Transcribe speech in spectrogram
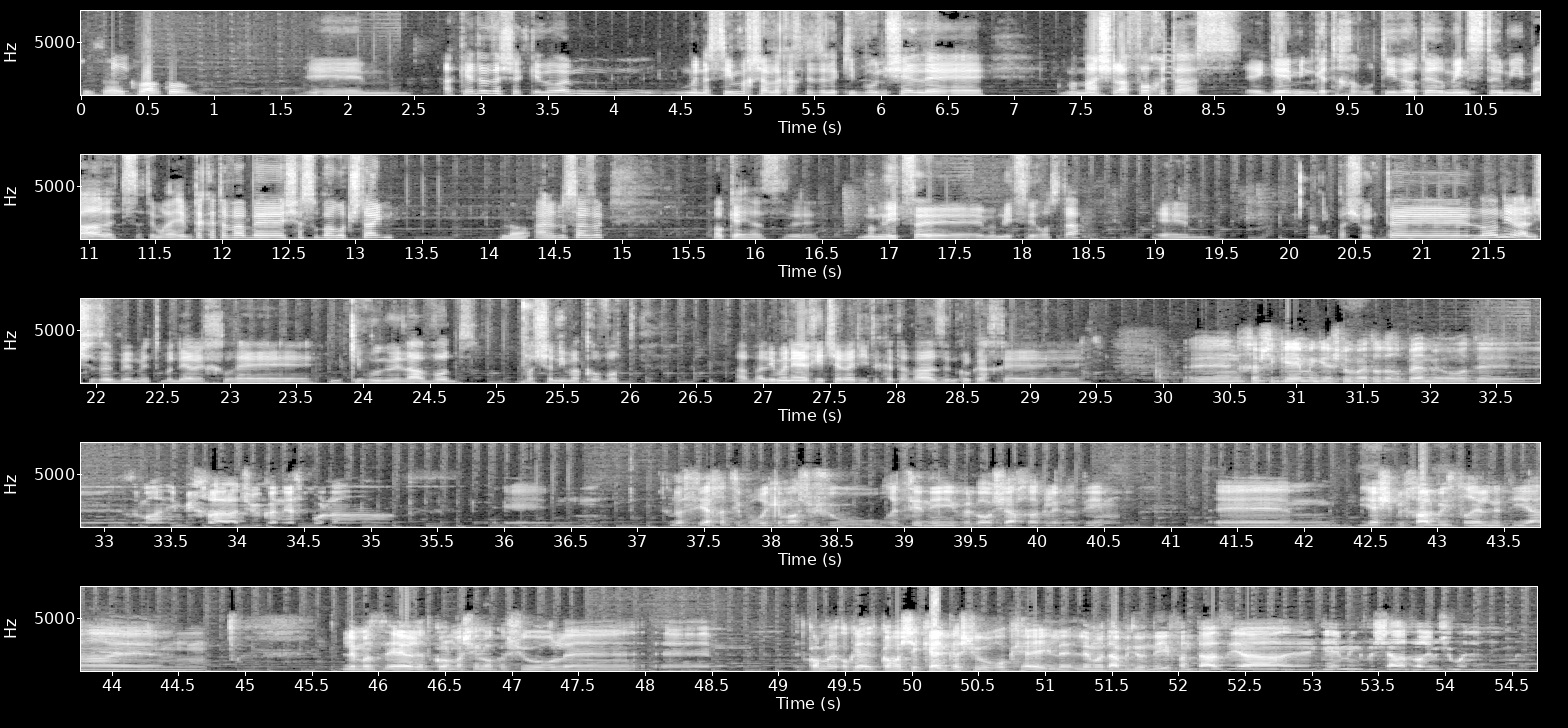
שזה כבר טוב. אמ, הקטע זה שכאילו הם מנסים עכשיו לקחת את זה לכיוון של אה, ממש להפוך את הגיימינג התחרותי ליותר מיינסטרימי בארץ. אתם ראיתם את הכתבה שעשו בערוץ 2 לא. על הנושא הזה? אוקיי, אז אה, ממליץ, אה, ממליץ לראות אותה. אמ, אני פשוט אה, לא נראה לי שזה באמת בדרך ל- לכיוון לעבוד בשנים הקרובות. אבל אם אני היחיד שראיתי את הכתבה אז אין כל כך... אני חושב שגיימינג יש לו באמת עוד הרבה מאוד זמן, אם בכלל, עד שהוא ייכנס פה ל... לשיח הציבורי כמשהו שהוא רציני ולא שייך רק לילדים. אה, יש בכלל בישראל נטייה אה, למזער את כל מה שלא קשור ל... אה, את כל, אוקיי, את כל מה שכן קשור, אוקיי, למדע בדיוני, פנטזיה, אה, גיימינג ושאר הדברים שמעניינים אה.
